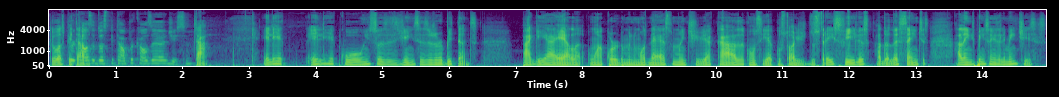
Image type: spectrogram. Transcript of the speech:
por hospital. causa do hospital por causa disso. Tá. Ele, ele recuou em suas exigências exorbitantes. Paguei a ela um acordo muito modesto, mantive a casa, consegui a custódia dos três filhos, adolescentes, além de pensões alimentícias.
